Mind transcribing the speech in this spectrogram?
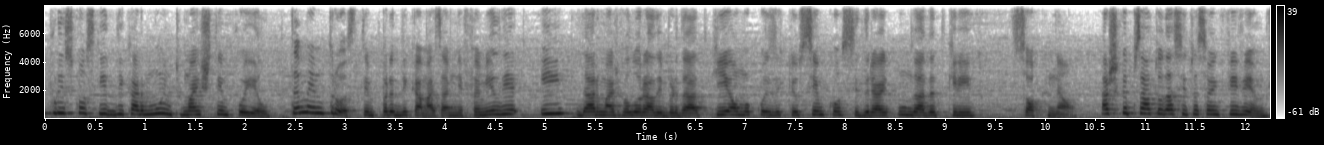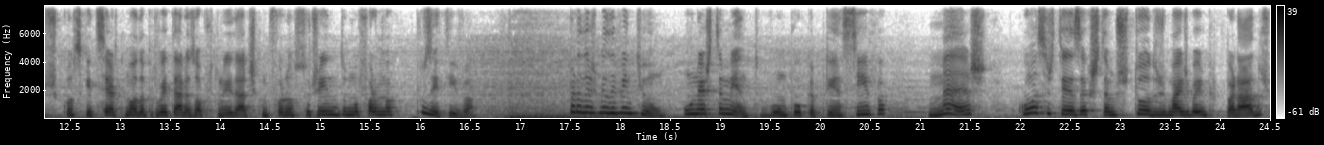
e por isso consegui dedicar muito mais tempo a ele. Também me trouxe tempo para dedicar mais à minha família e dar mais valor à liberdade, que é uma coisa que eu sempre considerei um dado adquirido, só que não. Acho que apesar de toda a situação em que vivemos, consegui de certo modo aproveitar as oportunidades que me foram surgindo de uma forma positiva. Para 2021, honestamente, vou um pouco apreensiva, mas com a certeza que estamos todos mais bem preparados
